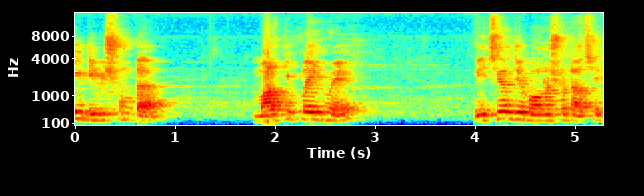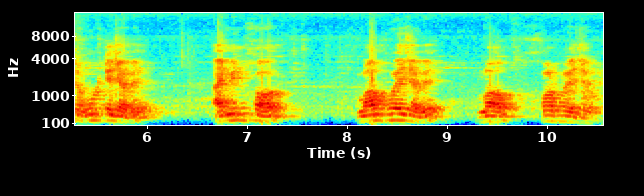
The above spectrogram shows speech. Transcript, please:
এই ডিভিশনটা মাল্টিপ্লাই হয়ে নিচের যে বর্ণাংশটা আছে এটা উল্টে যাবে। আই মিন হর লব হয়ে যাবে লব হর হয়ে যাবে।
